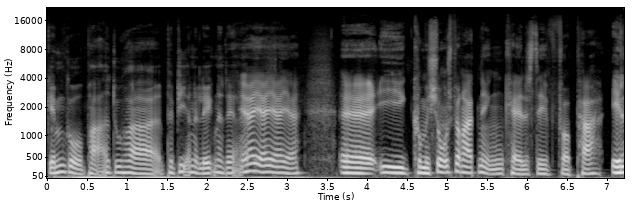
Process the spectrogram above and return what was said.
gennemgå parret. Du har papirerne liggende der. Ja, ja, ja. ja. Øh, I kommissionsberetningen kaldes det for par L.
